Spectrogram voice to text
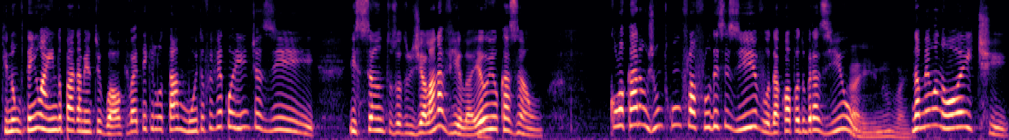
que não tem ainda o pagamento igual, que vai ter que lutar muito. Eu fui ver Corinthians e, e Santos outro dia lá na Vila, eu e o Casão. Colocaram junto com um Fla-Flu decisivo da Copa do Brasil. Aí não vai. Na mesma noite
